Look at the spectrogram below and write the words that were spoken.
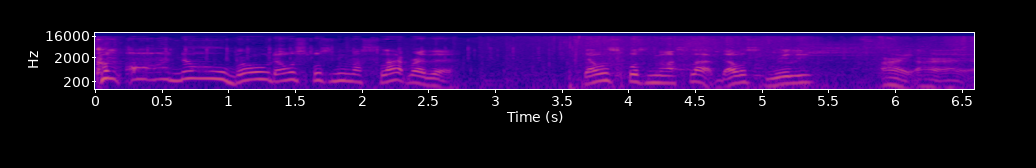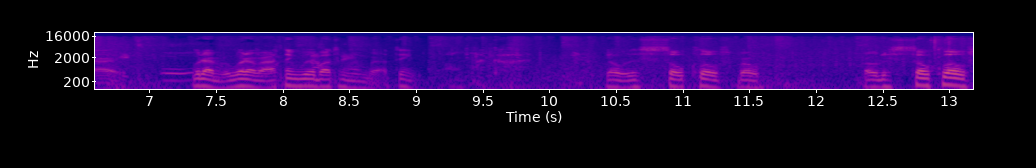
Come on, no, bro. That was supposed to be my slap right there. That was supposed to be my slap. That was really. Alright, alright, alright, alright. Whatever, whatever. I think we're about to win, bro. I think. Oh my god. Yo, this is so close, bro. Bro, this is so close.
